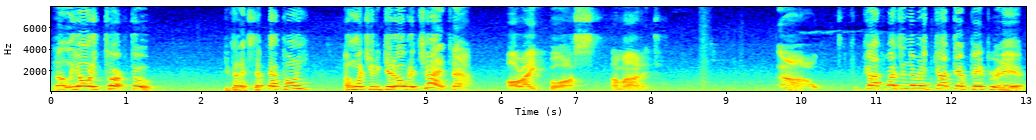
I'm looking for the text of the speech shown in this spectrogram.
And on Leone turf, too. You gonna accept that, Tony? I want you to get over to Chinatown. All right, boss. I'm on it. Oh, forgot. Why is there never any goddamn paper in here?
